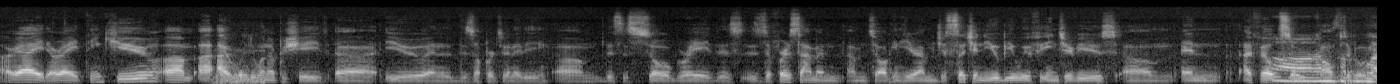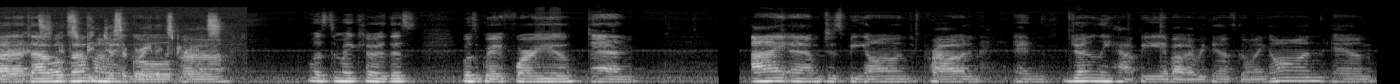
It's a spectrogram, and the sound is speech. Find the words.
All right, all right. Thank you. Um, I, I really want to appreciate uh, you and this opportunity. Um, this is so great. This, is the first time I'm, I'm talking here. I'm just such a newbie with interviews, um, and I felt so Aw, I'm so comfortable glad. here. That It's, was, it's that been just a main great goal, experience. uh, was to make sure this was great for you, and I am just beyond proud and, genuinely happy about everything that's going on, and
